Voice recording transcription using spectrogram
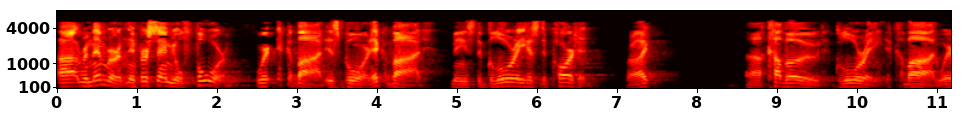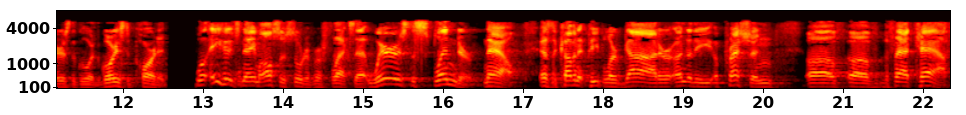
Uh, remember in 1 Samuel 4, where Ichabod is born. Ichabod means the glory has departed, right? Uh, kabod, glory. Ichabod, where is the glory? The glory has departed. Well, Ehud's name also sort of reflects that. Where is the splendor? Now, as the covenant people of God are under the oppression of, of the fat calf,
